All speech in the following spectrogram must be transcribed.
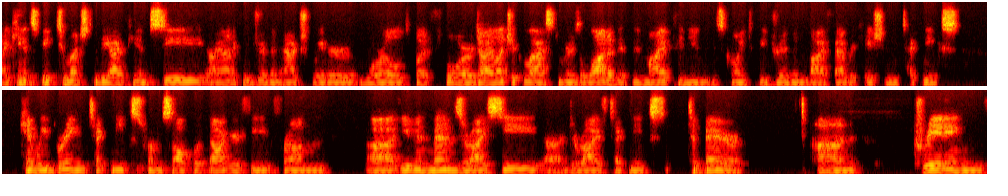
I can't speak too much to the IPMC, ionically driven actuator world, but for dielectric elastomers, a lot of it, in my opinion, is going to be driven by fabrication techniques. Can we bring techniques from soft lithography, from uh, even MEMS or IC uh, derived techniques to bear on creating,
